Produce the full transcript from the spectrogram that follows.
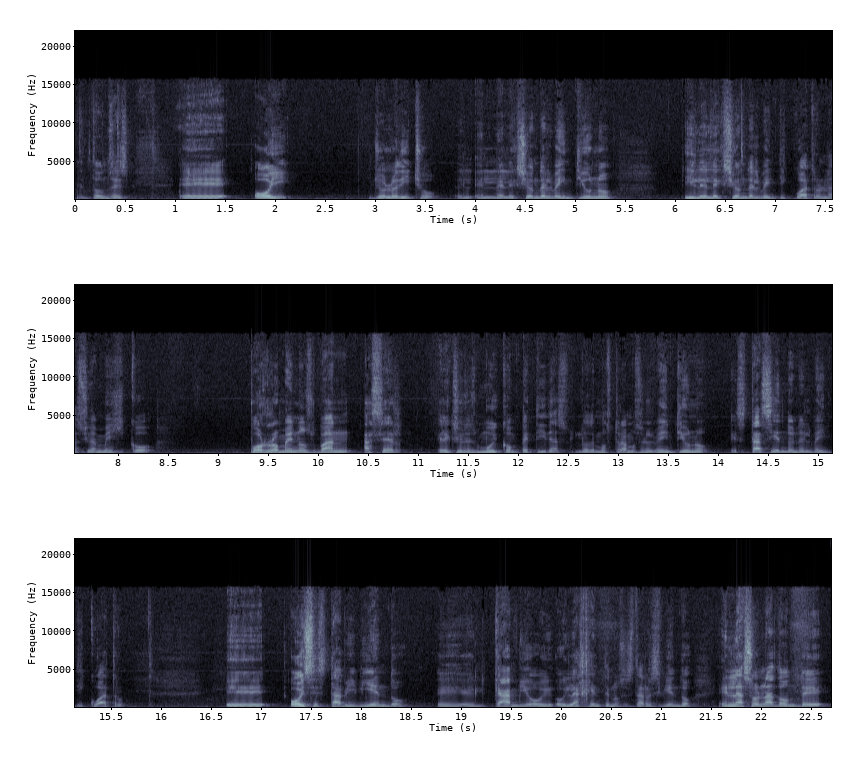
Entonces, eh, hoy, yo lo he dicho, la elección del 21 y la elección del 24 en la Ciudad de México, por lo menos van a ser elecciones muy competidas. Lo demostramos en el 21, está siendo en el 24. Eh, hoy se está viviendo el cambio, hoy, hoy la gente nos está recibiendo en la zona donde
